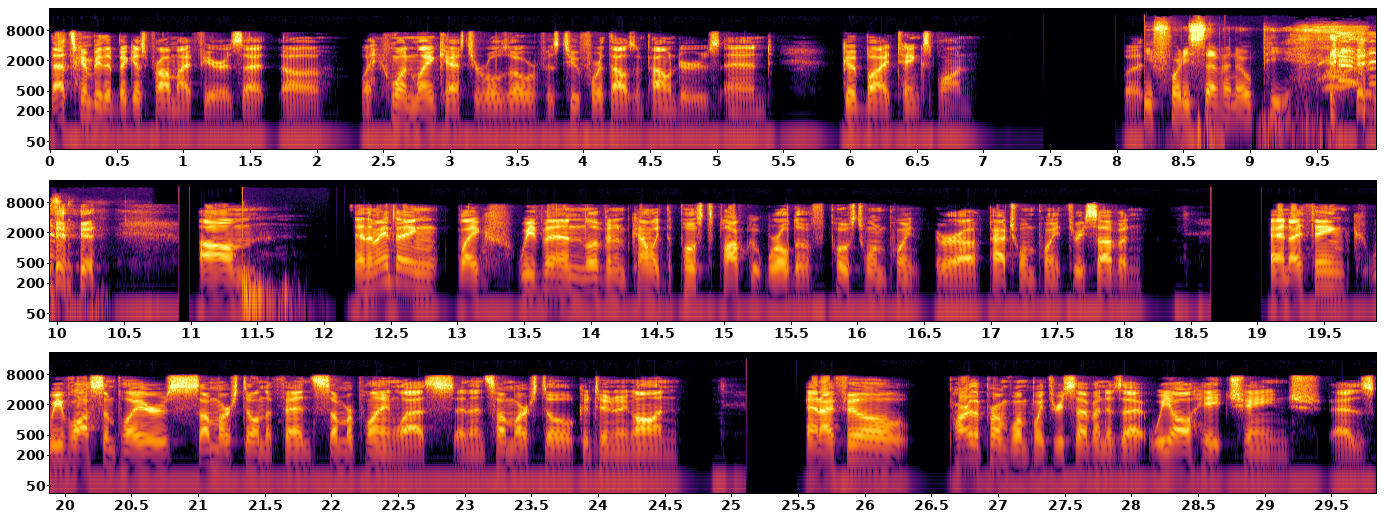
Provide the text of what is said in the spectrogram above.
that's gonna be the biggest problem I fear is that uh, like one Lancaster rolls over with his two four thousand pounders and goodbye tank spawn. But P47 OP. um, and the main thing, like we've been living in kind of like the post-apocalyptic world of post one point or uh, patch one point three seven and I think we've lost some players. Some are still on the fence, some are playing less, and then some are still continuing on. And I feel part of the problem with 1.37 is that we all hate change as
